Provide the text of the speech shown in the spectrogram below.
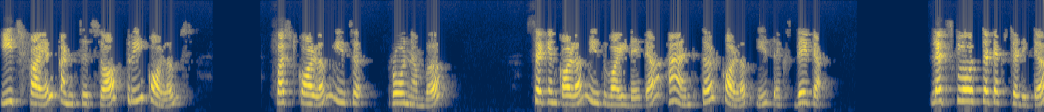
Each file consists of three columns. First column is row number. Second column is y data and third column is x data. Let's close the text editor.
